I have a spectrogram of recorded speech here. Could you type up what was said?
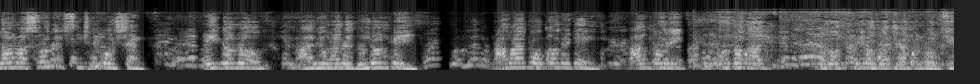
জনস্রোতের সৃষ্টি করছেন, এই জন্য আমি ওনাদের দুজনকেই আমার পক্ষ থেকে আন্তরিক ধন্যবাদ এবং কৃতজ্ঞতা জ্ঞাপন করছি।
